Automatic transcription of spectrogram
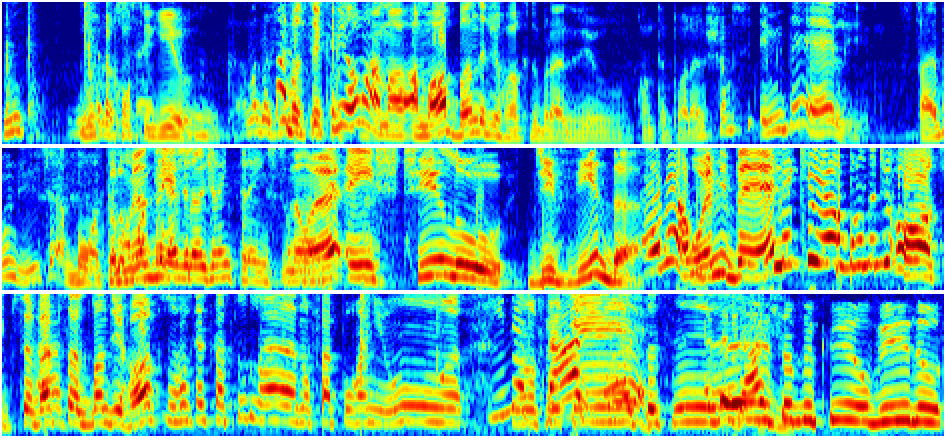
Nunca, É. Nunca conseguiu? certo, Nunca. É uma das minhas você criou uma, a maior banda de rock do Brasil contemporâneo, chama-se MBL. Saibam disso. Isso é bom, uma matéria em- grande na imprensa. Não é, em estilo de vida. É mesmo. O MBL é que é a banda de rock. Você vai pra essas bandas de rock, os rockers tá tudo lá, não faz porra nenhuma. E não fica detalhe, quieto, é, assim. é verdade. "Ah, Estamos aqui ouvindo,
